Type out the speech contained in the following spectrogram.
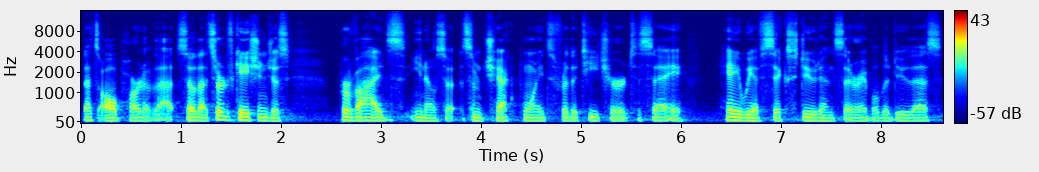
that's all part of that. So that certification just provides you know so, some checkpoints for the teacher to say hey we have six students that are able to do this.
